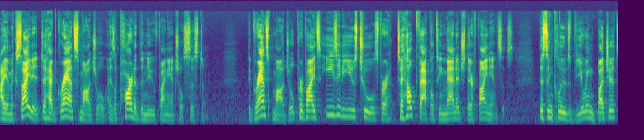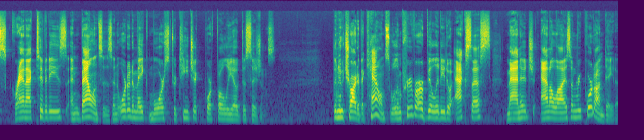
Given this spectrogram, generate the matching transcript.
I am excited to have Grants module as a part of the new financial system. The Grants module provides easy-to-use tools for, to help faculty manage their finances. This includes viewing budgets, grant activities, and balances in order to make more strategic portfolio decisions. The new chart of accounts will improve our ability to access, manage, analyze, and report on data.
